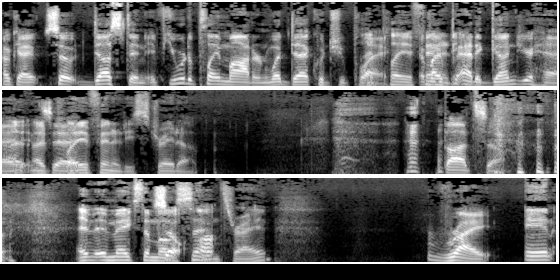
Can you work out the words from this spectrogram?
okay. So Dustin, if you were to play Modern, what deck would you play? I'd play If I had a gun to your head I, and I'd said, play Affinity straight up. thought so. It, it makes the So, most uh, sense, right? Right. And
